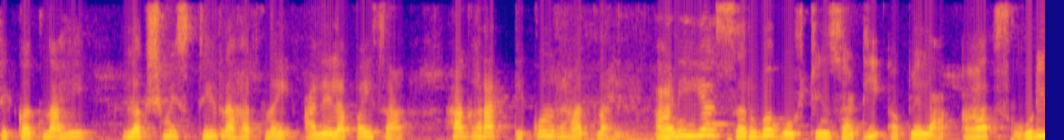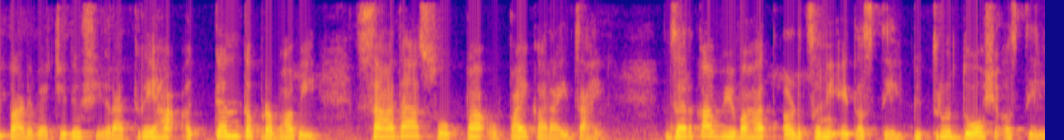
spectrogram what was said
टिकत नाही लक्ष्मी स्थिर राहत नाही आलेला पैसा हा घरात टिकून राहत नाही. आणि या सर्व गोष्टींसाठी आपल्याला आज गुढीपाडव्याच्या दिवशी रात्री हा अत्यंत प्रभावी साधा सोपा उपाय करायचा आहे. जर का विवाहात अडचणी येत असतील पितृदोष असतील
